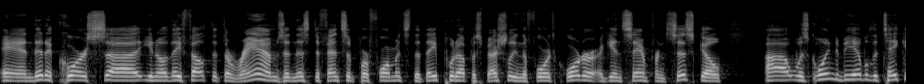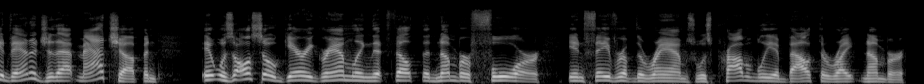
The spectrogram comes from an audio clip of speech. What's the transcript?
And then, of course, uh, you know, they felt that the Rams and this defensive performance that they put up, especially in the fourth quarter against San Francisco, uh, was going to be able to take advantage of that matchup. And it was also Gary Gramling that felt the number four in favor of the Rams was probably about the right number.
